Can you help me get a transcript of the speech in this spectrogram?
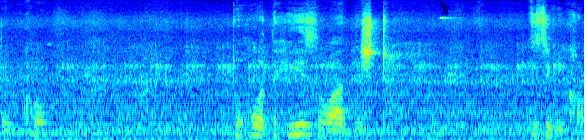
ਦੇਖੋ, ਬਹੁਤ ਹੀ ਸਵਾਦਿਸ਼ਟ। ਤੁਸੀਂ ਵੀ ਖਾਓ।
